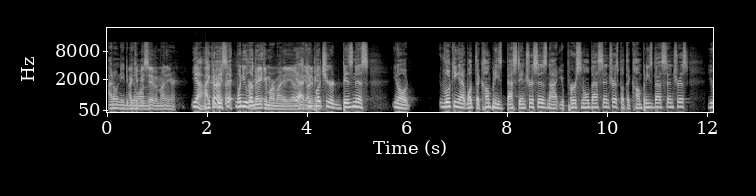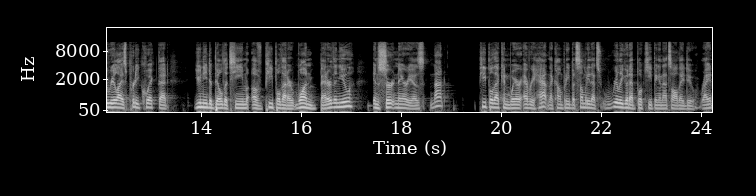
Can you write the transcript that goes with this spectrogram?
I don't need to be I could one. be saving money here. Yeah, I could be sa- when you look making more money. You know, yeah, you if you put your business, you know, looking at what the company's best interest is, not your personal best interest, but the company's best interest, you realize pretty quick that you need to build a team of people that are one better than you in certain areas, not people that can wear every hat in the company, but somebody that's really good at bookkeeping and that's all they do, right?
